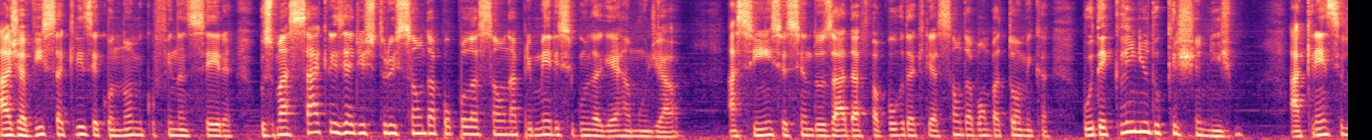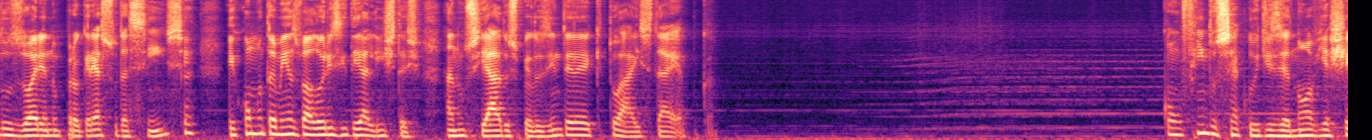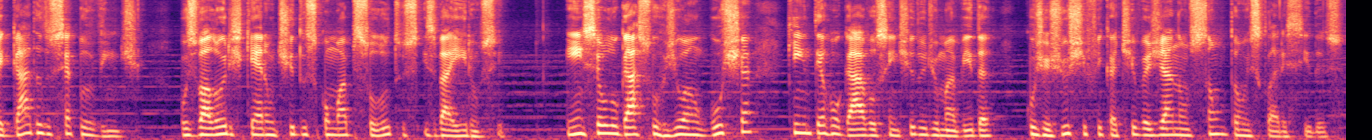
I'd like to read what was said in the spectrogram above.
Haja vista a crise econômico-financeira, os massacres e a destruição da população na Primeira e Segunda Guerra Mundial, a ciência sendo usada a favor da criação da bomba atômica, o declínio do cristianismo, a crença ilusória no progresso da ciência e como também os valores idealistas anunciados pelos intelectuais da época. Com o fim do século XIX e a chegada do século XX, os valores que eram tidos como absolutos esvaíram-se, e em seu lugar surgiu a angústia que interrogava o sentido de uma vida cujas justificativas já não são tão esclarecidas.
